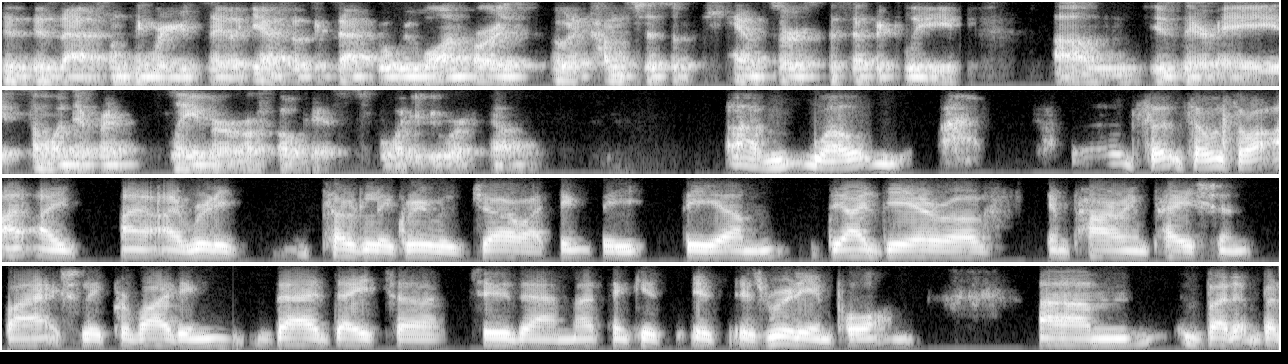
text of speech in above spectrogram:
is, that something where you'd say like, yes, that's exactly what we want, or is when it comes to sort of cancer specifically, Um, is there a somewhat different flavor or focus for what you'd be working on? Um, well, so so, so I, I I really totally agree with Jo. I think the the um, the idea of empowering patients by actually providing their data to them, I think is is, is really important. Um, but but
